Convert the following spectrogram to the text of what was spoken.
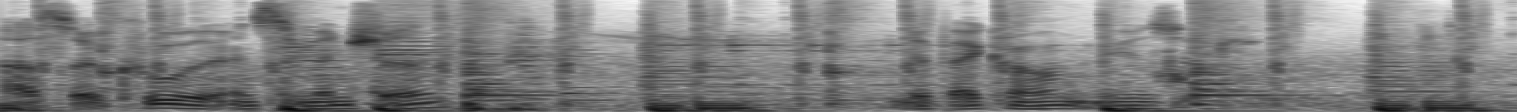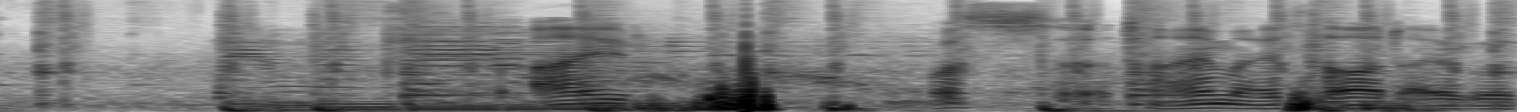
Ah, also cool instrumental. The background music. I was a time I thought I would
